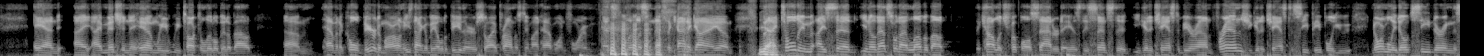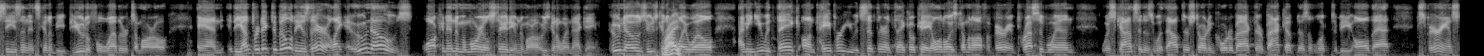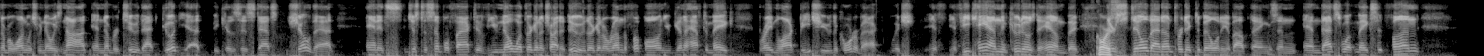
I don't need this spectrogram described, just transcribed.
And I, I mentioned to him, we, we talked a little bit about um, having a cold beer tomorrow, and he's not going to be able to be there. So I promised him I'd have one for him. That's, listen, that's the kind of guy I am. But yeah. I told him, I said, you know, that's what I love about the college football Saturday is the sense that you get a chance to be around friends, you get a chance to see people you normally don't see during the season. It's going to be beautiful weather tomorrow, and the unpredictability is there. Like, who knows walking into Memorial Stadium tomorrow who's going to win that game? Who knows who's going Right. to play well? I mean, you would think on paper, you would sit there and think, okay, Illinois is coming off a very impressive win. Wisconsin is without their starting quarterback. Their backup doesn't look to be all that experienced, number one, which we know he's not, and number two, that good yet because his stats show that. And it's just a simple fact of you know what they're going to try to do. They're going to run the football, and you're going to have to make Braedyn Locke beat you, the quarterback, which if, if he can, then kudos to him. But Of there's still that unpredictability about things, and, and that's what makes it fun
